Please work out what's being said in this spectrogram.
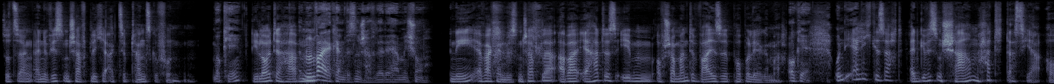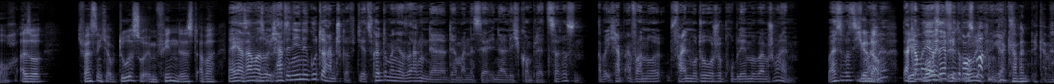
sozusagen eine wissenschaftliche Akzeptanz gefunden. Okay. Die Leute haben. Nun war er kein Wissenschaftler, der Herr Michon. Nee, er war kein Wissenschaftler, aber er hat es eben auf charmante Weise populär gemacht. Okay. Und ehrlich gesagt, einen gewissen Charme hat das ja auch. Also, ich weiß nicht, ob du es so empfindest, aber Naja, sag mal so, ich hatte nie eine gute Handschrift. Jetzt könnte man ja sagen, der, der Mann ist ja innerlich komplett zerrissen. Aber ich habe einfach nur feinmotorische Probleme beim Schreiben. Weißt du, was ich Genau. meine? Da kann man ja sehr viel draus Moment, machen. Da Jetzt. kann man, da kann man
